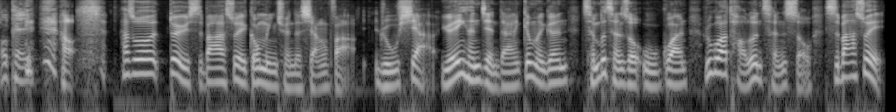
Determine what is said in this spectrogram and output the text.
OK，好，他说对于十八岁公民权的想法如下，原因很简单，根本跟成不成熟无关。如果要讨论成熟，十八岁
